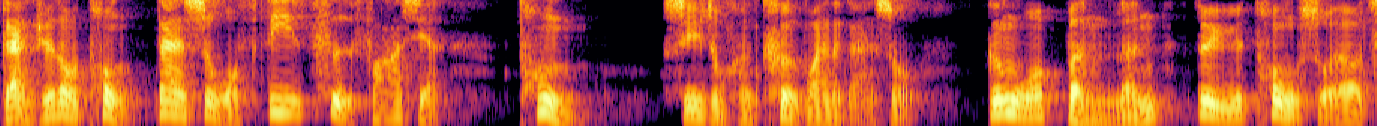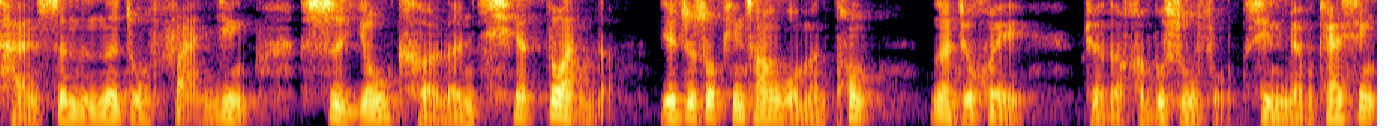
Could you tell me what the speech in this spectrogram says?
感觉到痛，但是我第一次发现痛是一种很客观的感受。跟我本人对于痛所要产生的那种反应是有可能切断的，也就是说，平常我们痛，那就会觉得很不舒服，心里面不开心，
